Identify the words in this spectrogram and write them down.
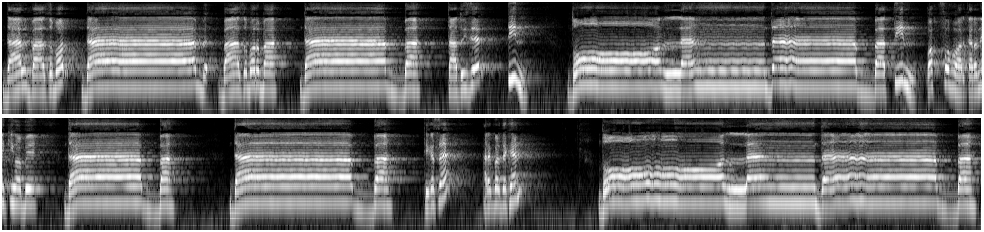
দাল বা জবর, দাব, বা জবর বা দাব্বা তা দুই জের তিন দলান দাব্বা তিন। ওয়াকফ হওয়ার কারণে কি হবে? দাব্বা দাব্বা ঠিক আছে? আরেকবার দেখেন। দলান দাব্বা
